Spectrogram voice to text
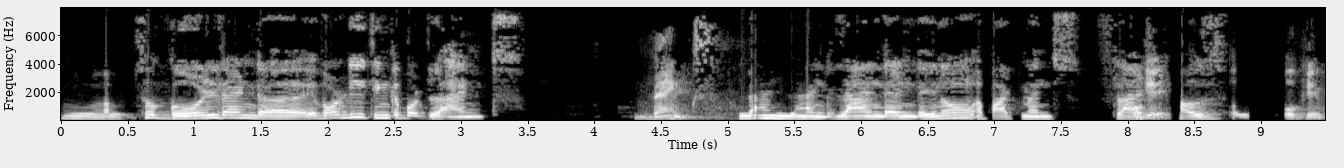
Wow. So gold and uh, what do you think about lands? Banks. Land, land, land, and you know apartments, flat, Okay. house. Okay.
